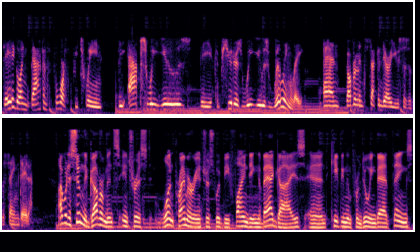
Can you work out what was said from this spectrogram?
data going back and forth between the apps we use, the computers we use willingly, and government secondary uses of the same data. I would assume the government's interest, one primary interest would be finding the bad guys and keeping them from doing bad things.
